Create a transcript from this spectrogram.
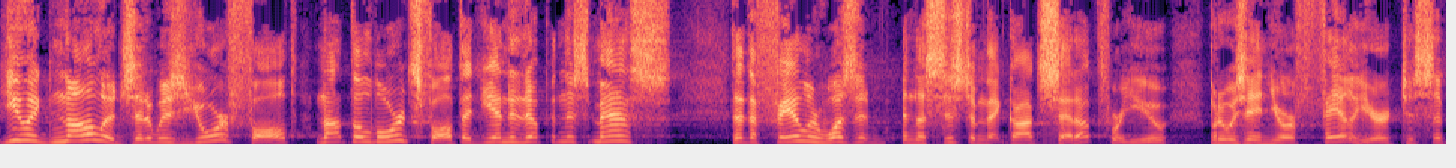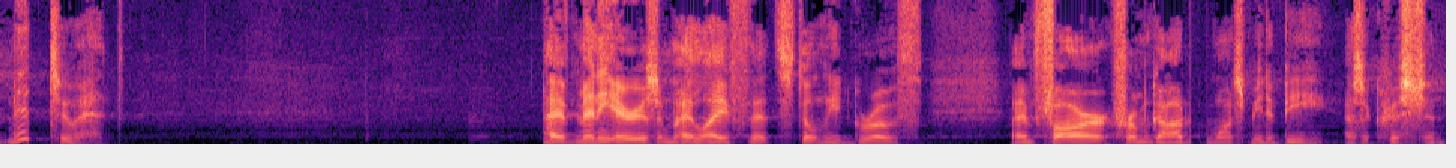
You acknowledged that it was your fault, not the Lord's fault, that you ended up in this mess. That the failure wasn't in the system that God set up for you, but it was in your failure to submit to it. I have many areas in my life that still need growth. I'm far from God wants me to be as a Christian.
